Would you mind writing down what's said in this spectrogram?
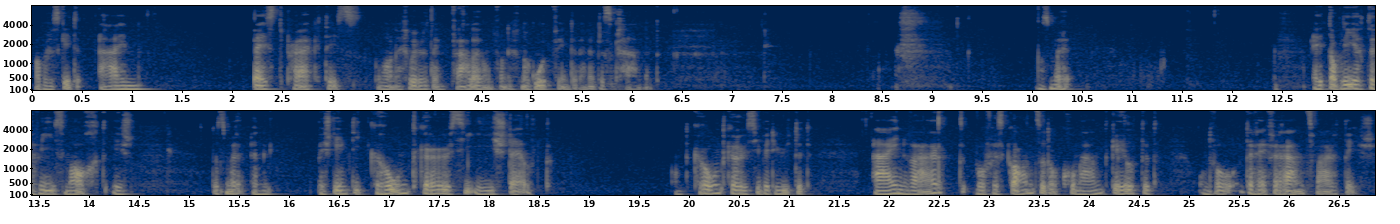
Aber es gibt ein Best Practice, die ich würde empfehlen und die ich noch gut finde, wenn ihr das kennt. Was man etablierterweise macht, ist, dass man eine bestimmte Grundgröße einstellt. Und Grundgröße bedeutet ein Wert, der für das ganze Dokument gilt und wo der Referenzwert ist.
